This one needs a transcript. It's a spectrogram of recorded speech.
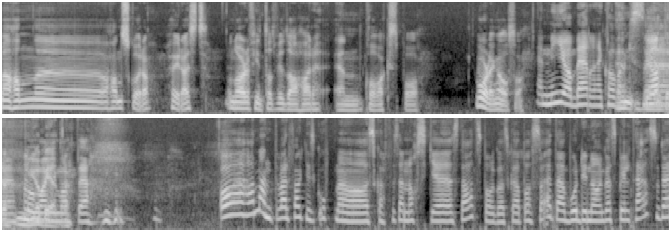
Men han, han scora høyreist. Og nå er det fint at vi da har en Kovacs på Vålerenga også. En ny og bedre Kovacs. En bedre, ja, ny og bedre. måter. og han endte vel faktisk opp med å skaffe seg norsk statsborgerskap også, etter å ha bodd i Norge og spilt her. Så det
